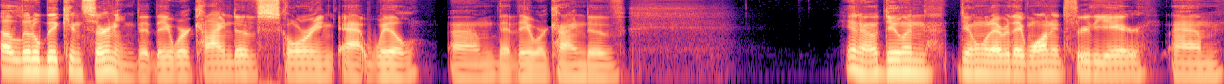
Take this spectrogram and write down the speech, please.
a little bit concerning that they were kind of scoring at will, um, that they were kind of you know doing doing whatever they wanted through the air. Um,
